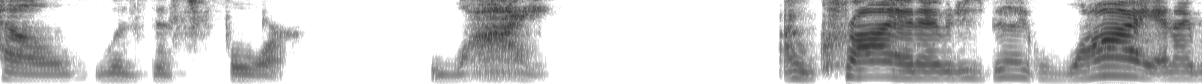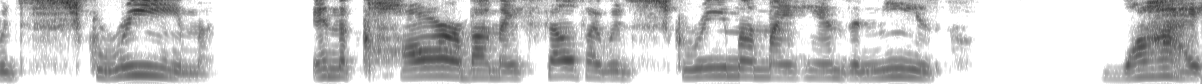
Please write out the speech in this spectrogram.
hell was this for? Why? I would cry and I would just be like, why? And I would scream in the car by myself. I would scream on my hands and knees, why?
